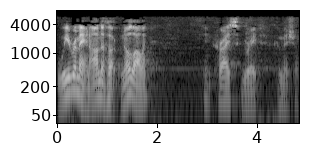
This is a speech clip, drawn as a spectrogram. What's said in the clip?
We remain on the hook, no lolling, in Christ's great commission.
